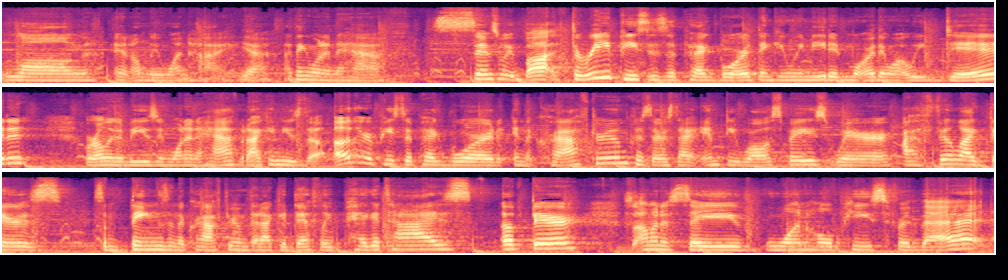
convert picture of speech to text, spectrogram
long and only one high. Yeah, I think one and a half. Since we bought three pieces of pegboard thinking we needed more than what we did, we're only gonna be using one and a half, but I can use the other piece of pegboard in the craft room because there's that empty wall space where I feel like there's some things in the craft room that I could definitely pegatize up there. So I'm gonna save one whole piece for that.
